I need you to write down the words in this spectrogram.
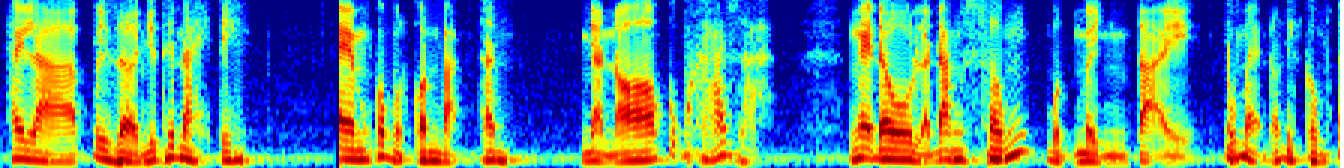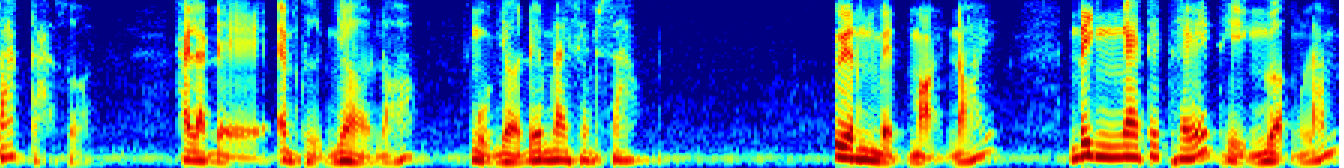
Hay là bây giờ như thế này đi, em có một con bạn thân, nhà nó cũng khá giả. Ngày đầu là đang sống một mình tại bố mẹ nó đi công tác cả rồi. Hay là để em thử nhờ nó ngủ nhờ đêm nay xem sao. Uyên mệt mỏi nói, Ninh nghe thấy thế thì ngượng lắm.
